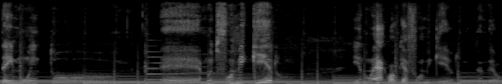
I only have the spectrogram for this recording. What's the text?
tem muito é muito formigueiro. E não é qualquer formigueiro, entendeu?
